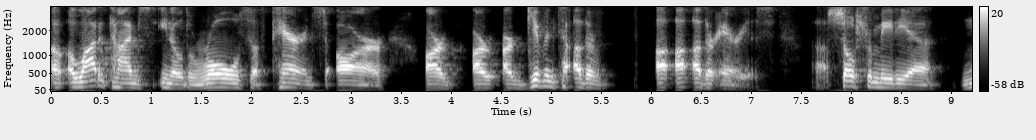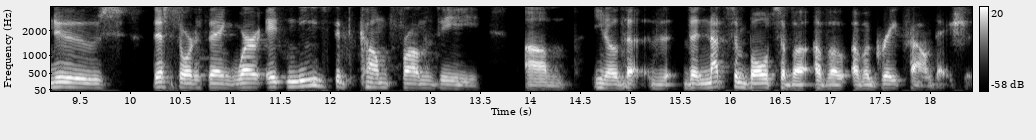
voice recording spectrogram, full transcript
a, a lot of times you know the roles of parents are are are are given to other uh, other areas, uh, social media, news, this sort of thing, where it needs to come from the um, you know the, the, the nuts and bolts of a of a of a great foundation.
